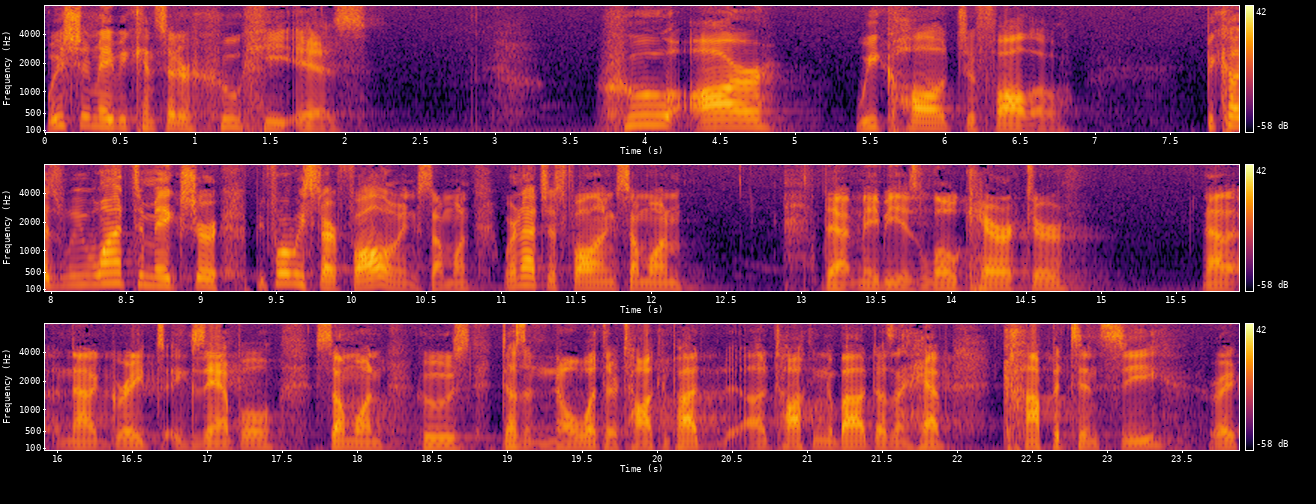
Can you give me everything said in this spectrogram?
we should maybe consider who he is. Who are we called to follow? Because we want to make sure, before we start following someone, we're not just following someone that maybe is low character, not a, not a great example. Someone who doesn't know what they're talking about, uh, talking about, doesn't have competency, right?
